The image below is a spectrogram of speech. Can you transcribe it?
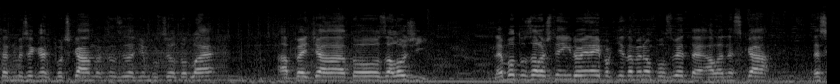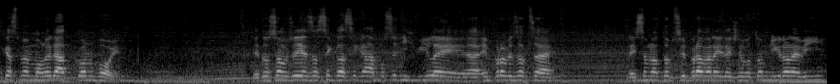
ten mi řekl, až počkám, tak jsem si zatím pustil tohle. A Peťa to založí. Nebo to založte někdo jiný, pak mě tam jenom pozvěte, ale dneska, dneska jsme mohli dát konvoj. Je to samozřejmě zase klasika na poslední chvíli, eh, improvizace. Nejsem na to připravený, takže o tom nikdo neví,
